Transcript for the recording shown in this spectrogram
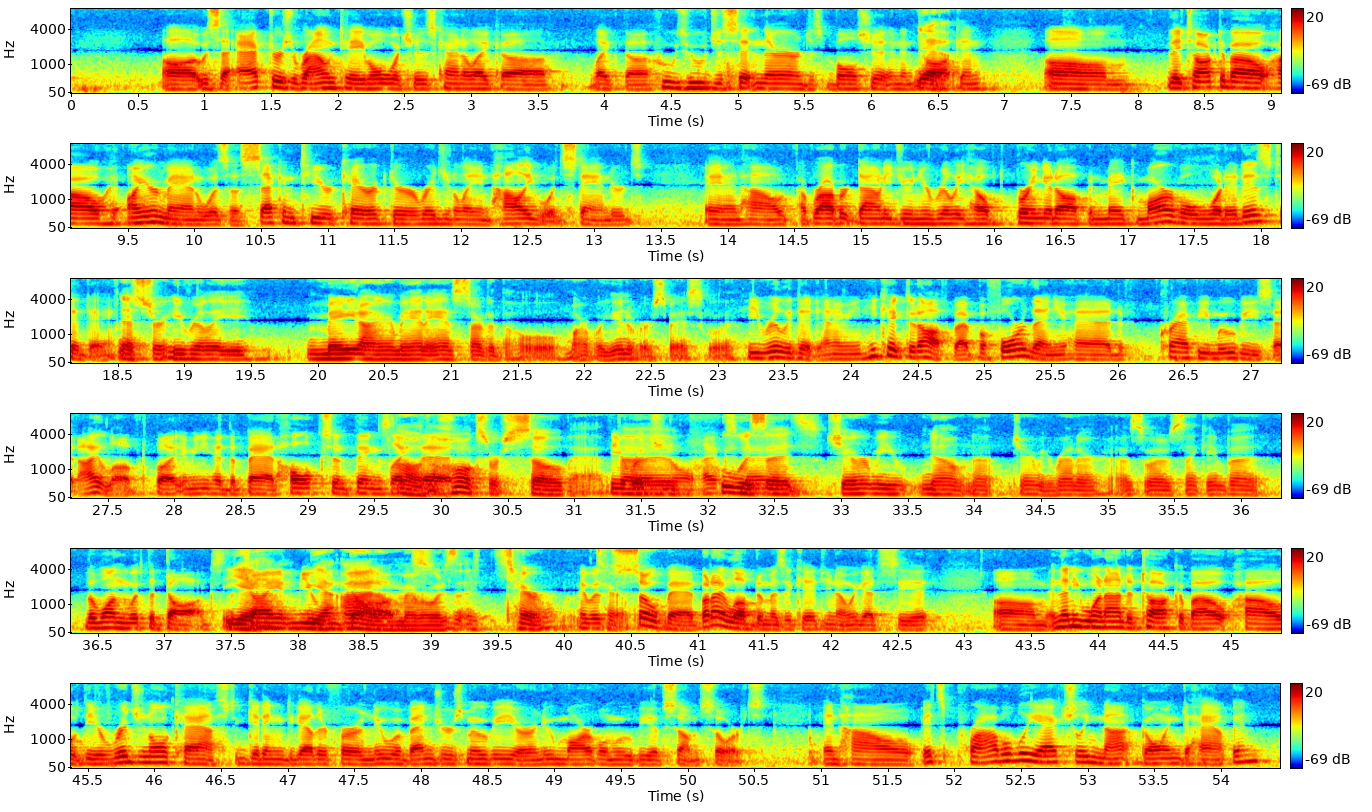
Uh, it was the Actors Roundtable, which is kind of like uh, like the who's who just sitting there and just bullshitting and Yeah. talking. Um, they talked about how Iron Man was a second tier character originally in Hollywood standards, and how Robert Downey Jr. really helped bring it up and make Marvel what it is today. That's true. He really made Iron Man and started the whole Marvel universe, basically. He really did, and I mean, he kicked it off. But before then, you had crappy movies that I loved, but I mean, you had the bad Hulks and things like oh, that. the Hulks were so bad. The original Who was X-Men's. that? Jeremy? No, not Jeremy Renner. That's what I was thinking. But The one with the dogs, the yeah, giant mutant yeah, dogs. I don't remember what is it. It's terrible. It was terrible. so bad, but I loved him as a kid. You know, we got to see it. Um, and then he went on to talk about how the original cast getting together for a new Avengers movie or a new Marvel movie of some sorts, and how it's probably actually not going to happen.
